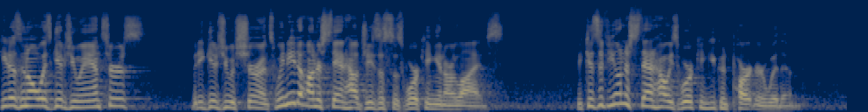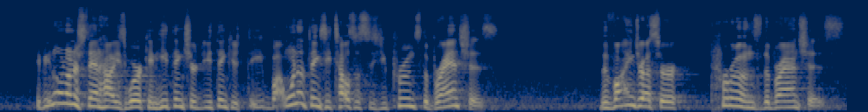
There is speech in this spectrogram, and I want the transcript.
He doesn't always give you answers, but he gives you assurance. We need to understand how Jesus is working in our lives. Because if you understand how he's working, you can partner with him. If you don't understand how he's working, he thinks you're, you think you're, one of the things he tells us is he prunes the branches. The vine dresser prunes the branches.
